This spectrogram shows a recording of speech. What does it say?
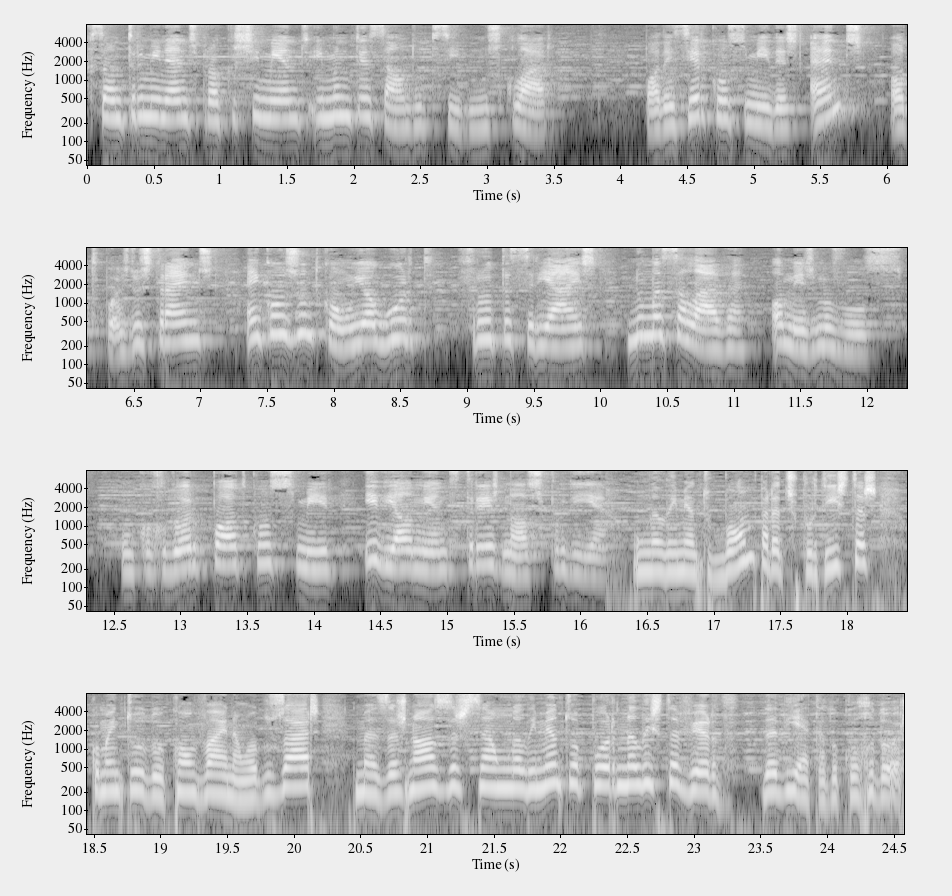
que são determinantes para o crescimento e manutenção do tecido muscular. Podem ser consumidas antes ou depois dos treinos, em conjunto com o iogurte, fruta, cereais, numa salada ou mesmo avulso. Um corredor pode consumir, idealmente, três nozes por dia. Um alimento bom para desportistas, como em tudo convém não abusar, mas as nozes são um alimento a pôr na lista verde da dieta do corredor.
